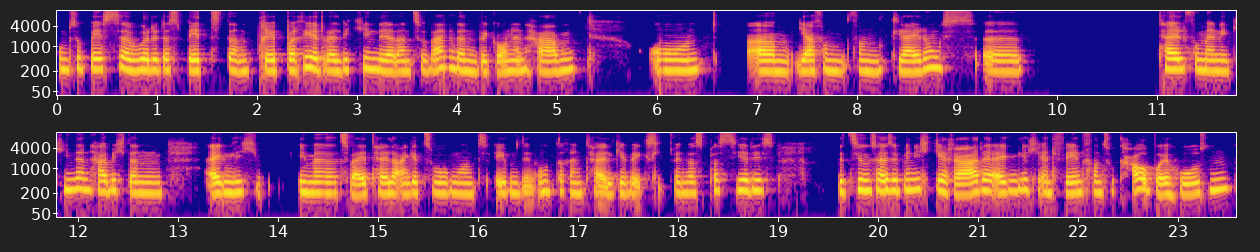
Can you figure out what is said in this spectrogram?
umso besser wurde das Bett dann präpariert, weil die Kinder ja dann zu wandern begonnen haben. Und ähm, ja, vom, vom Kleidungsteil äh, von meinen Kindern habe ich dann eigentlich immer zwei Teile angezogen und eben den unteren Teil gewechselt, wenn was passiert ist. Beziehungsweise bin ich gerade eigentlich ein Fan von so Cowboy-Hosen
